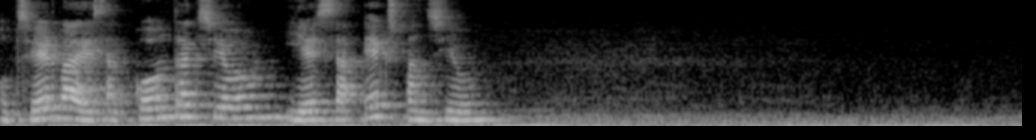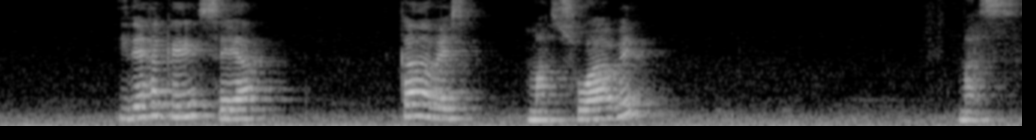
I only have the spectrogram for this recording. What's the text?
Observa esa contracción y esa expansión. Y deja que sea cada vez más suave más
